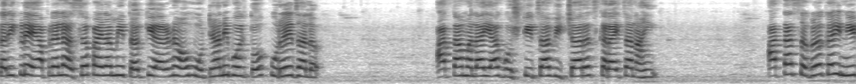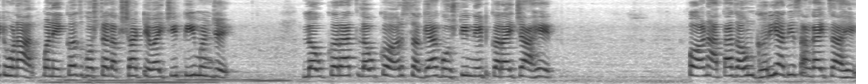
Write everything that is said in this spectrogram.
तर इकडे आपल्याला असं पाहायला मिळतं की अर्णव मोठ्याने बोलतो पुरे झालं. आता मला या गोष्टीचा विचारच करायचा नाही. आता सगळं काही नीट होणार पण एकच गोष्ट लक्षात ठेवायची ती म्हणजे लवकरात लवकर सगळ्या गोष्टी नीट करायच्या आहेत. पण आता जाऊन घरी आधी सांगायचं आहे.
